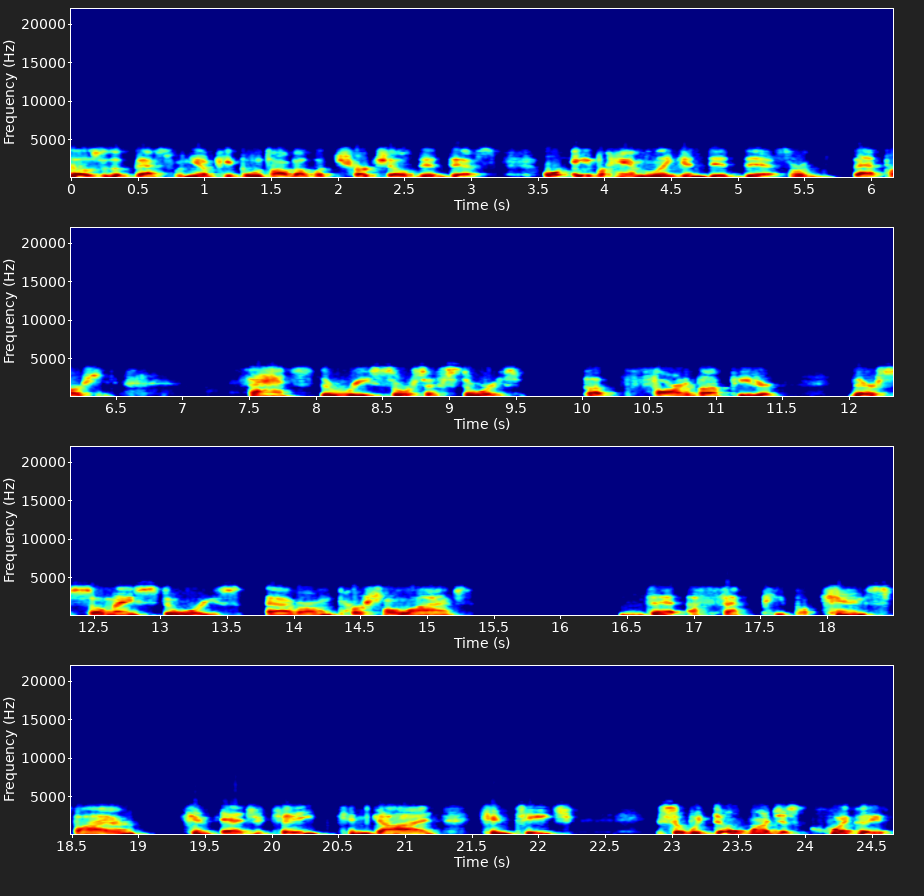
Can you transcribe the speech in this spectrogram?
Those are the best ones. You know, people will talk about what Churchill did this, or Abraham Lincoln did this, or that person. That's the resource of stories. But far and above, Peter, there are so many stories out of our own personal lives that affect people, can inspire, can educate, can guide, can teach. So we don't want to just quickly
